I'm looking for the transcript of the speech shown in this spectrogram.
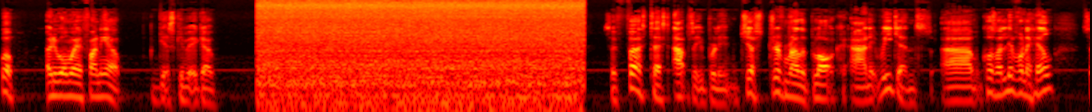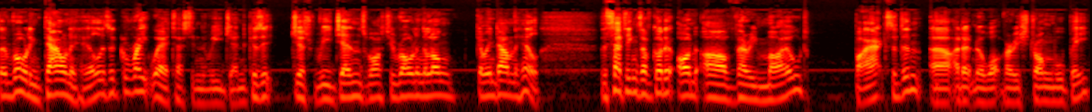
well, only one way of finding out. Let's give it a go. So first test, absolutely brilliant. Just driven around the block and it regens. Um, of course, I live on a hill, so rolling down a hill is a great way of testing the regen because it just regens whilst you're rolling along, going down the hill. The settings I've got it on are very mild by accident. Uh, I don't know what very strong will be.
